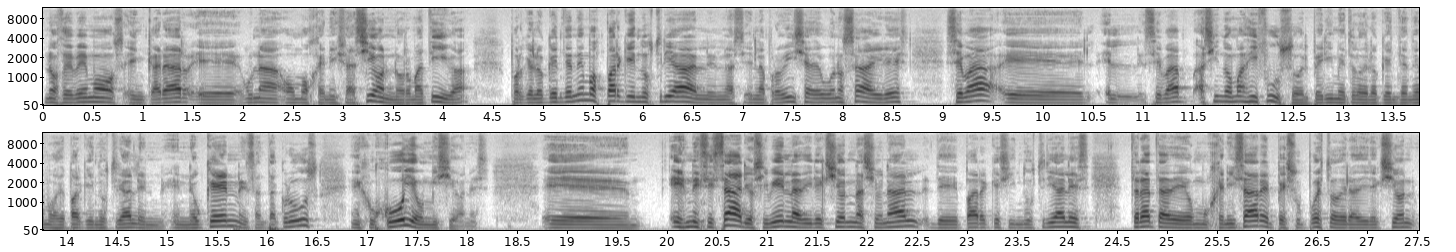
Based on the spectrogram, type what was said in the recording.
nos debemos encarar eh, una homogeneización normativa, porque lo que entendemos parque industrial en, en la provincia de Buenos Aires se va, eh, se va haciendo más difuso el perímetro de lo que entendemos de parque industrial en, en Neuquén, en Santa Cruz, en Jujuy o en Misiones. Eh, es necesario, si bien la Dirección Nacional de Parques Industriales trata de homogenizar, el presupuesto de la dirección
